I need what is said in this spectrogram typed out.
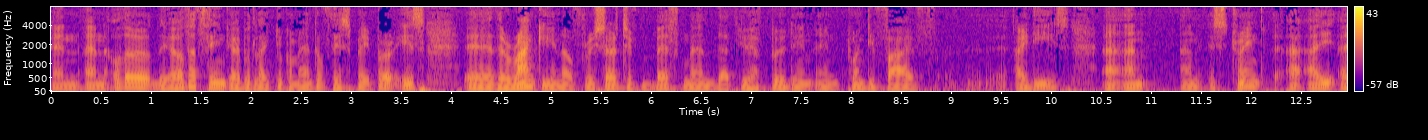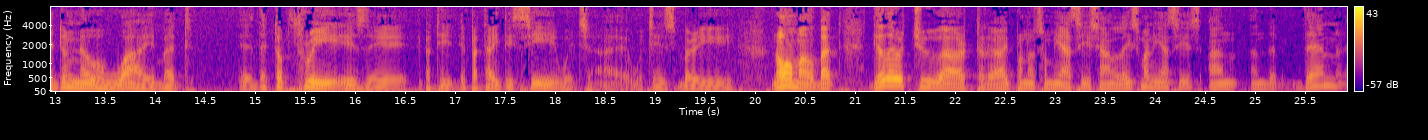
And and other the other thing I would like to comment of this paper is uh, the ranking of research investment that you have put in in 25 uh, IDs and and strange I, I I don't know why but uh, the top three is the hepatitis C, which uh, which is very normal, but the other two are trypanosomiasis and leishmaniasis, and and then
